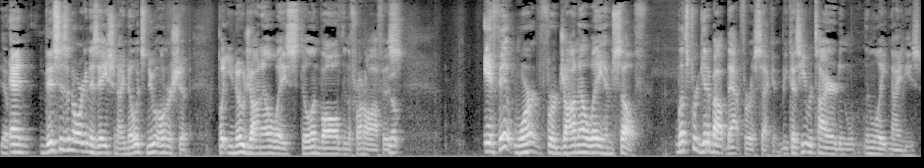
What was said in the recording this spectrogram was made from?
Yep. And this is an organization, I know it's new ownership, but you know John Elway's still involved in the front office. Yep. If it weren't for John Elway himself, let's forget about that for a second because he retired in, in the late 90s.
